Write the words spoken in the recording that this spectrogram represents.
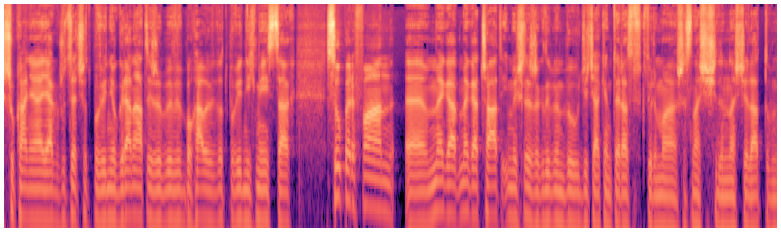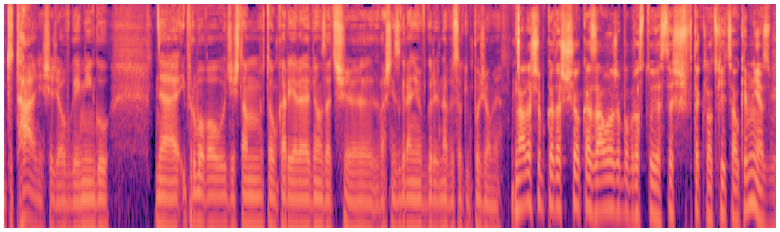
szukania jak rzucać odpowiednio granaty, żeby wybuchały w odpowiednich miejscach. Super fan, e, mega, mega czat i myślę, że gdybym był dzieciakiem teraz, który ma 16-17 lat, to bym totalnie siedział w gamingu. E, i próbował gdzieś tam tą karierę wiązać e, właśnie z graniem w gry na wysokim poziomie. No ale szybko też się okazało, że po prostu jesteś w te klocki całkiem niezły.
